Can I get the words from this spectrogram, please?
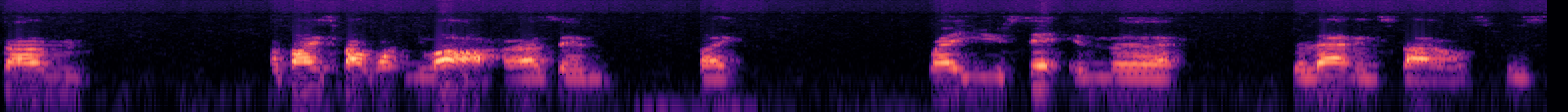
some advice about what you are, as in like where you sit in the the learning styles, because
